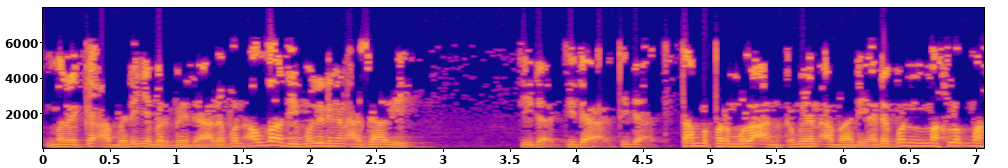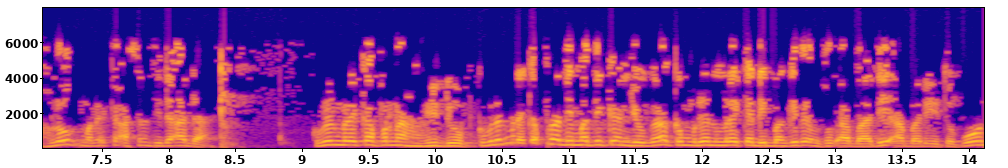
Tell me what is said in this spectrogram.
mereka abadinya berbeda. Adapun Allah dimulai dengan azali. Tidak tidak tidak tanpa permulaan kemudian abadi. Adapun makhluk-makhluk mereka asalnya tidak ada. Kemudian mereka pernah hidup, kemudian mereka pernah dimatikan juga, kemudian mereka dibangkitkan untuk abadi. Abadi itu pun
